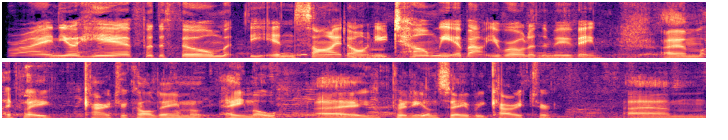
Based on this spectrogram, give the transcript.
Brian, you're here for the film The Inside, aren't you? Tell me about your role in the movie. Um, I play a character called Eamo, Eamo a pretty unsavoury character. Um,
